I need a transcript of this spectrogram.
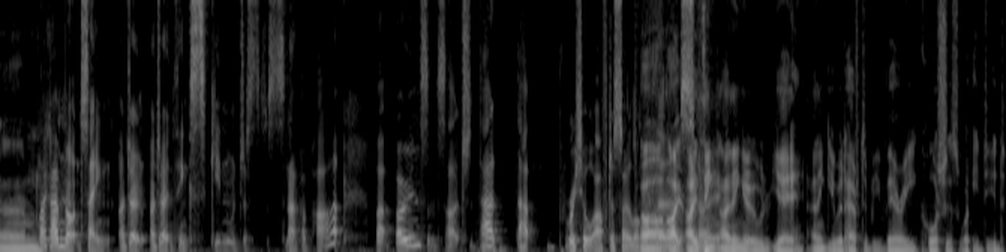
um, Like I'm not saying I don't I don't think skin would just snap apart, but bones and such that that brittle after so long. Oh, I, I think. I think it would. Yeah, I think you would have to be very cautious what you did.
